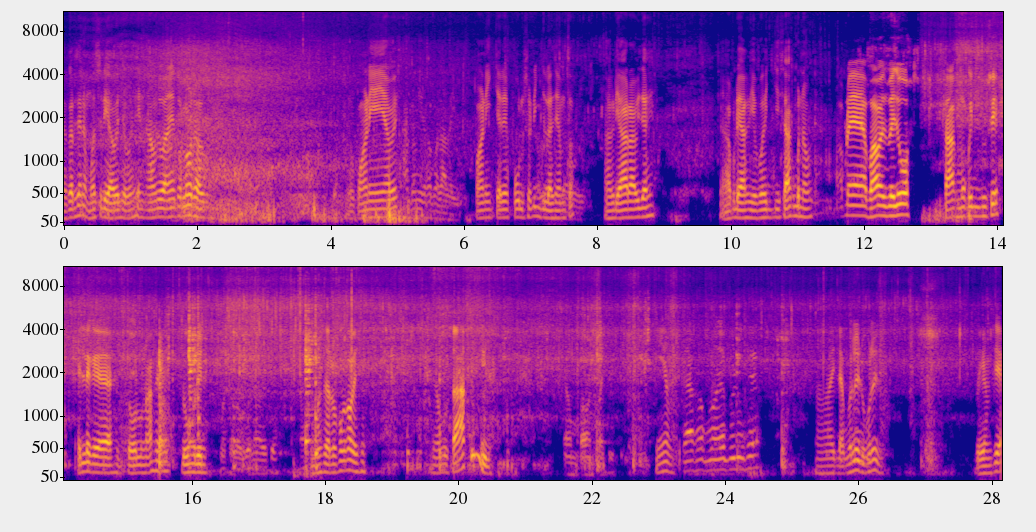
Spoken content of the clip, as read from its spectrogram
નકર છે ને મસરી આવે છે ભાઈ આમ તો અહીંયા તો લોટ આવે પાણી અહીંયા આવે. પાણી અત્યારે ફૂલ સડી ગયેલા છે આમ તો. આગળ આર આવી જાય આપણે આગળ ભાઈજી શાક બનાવો આપણે ભાવેશભાઈ જુઓ શાક મૂકી દીધું છે. એટલે કે તોલું નાખે છે ડુંગળી મસાલો પકાવે છે. ને આપણું શાક થઈ ગયું એમ શાક આપણું પીડ્યું છે. હા એટલે ભલે ભલે તો એમ છે.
